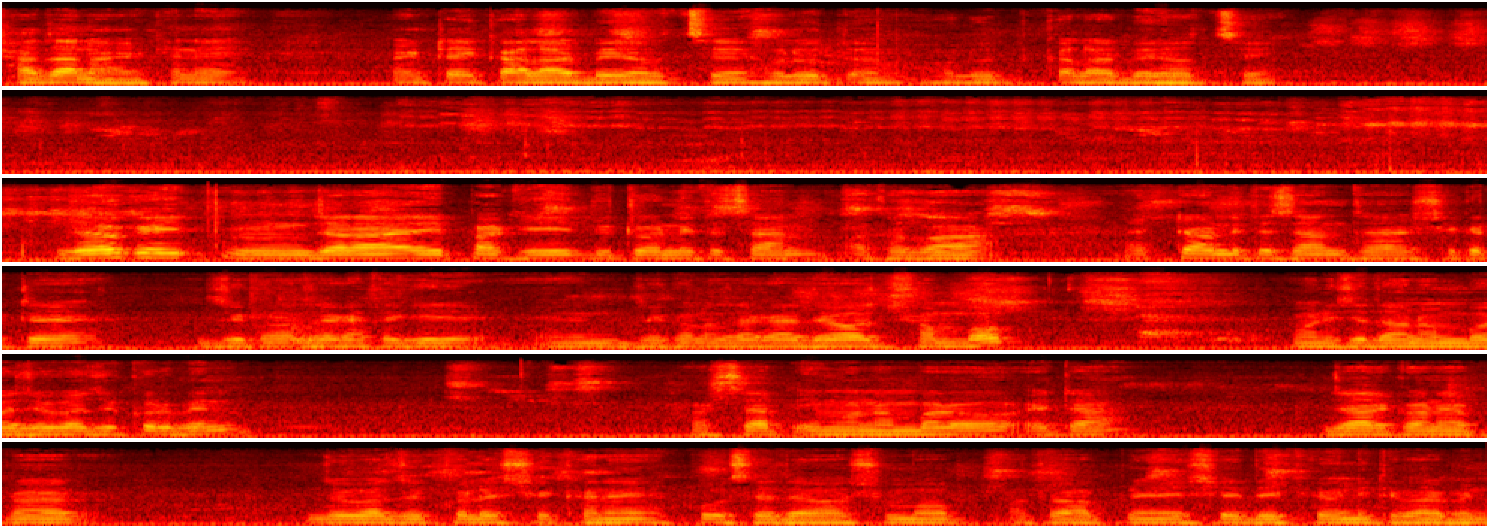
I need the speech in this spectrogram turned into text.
সাদা না, এখানে অনেকটাই কালার বের হচ্ছে, হলুদ হলুদ কালার বের হচ্ছে। যাই হোক এই যারা এই পাখি দুটো নিতে চান অথবা একটাও নিতে চান সেক্ষেত্রে যে কোনো জায়গা থেকে যে কোনো জায়গায় দেওয়া সম্ভব। আমার নিচে দেওয়া নম্বরে যোগাযোগ করবেন। হোয়াটসঅ্যাপ, ইমো নাম্বারও এটা। যার কারণে আপনার যোগাযোগ করলে সেখানে পৌঁছে দেওয়া সম্ভব। অথবা আপনি এসে দেখেও নিতে পারবেন।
